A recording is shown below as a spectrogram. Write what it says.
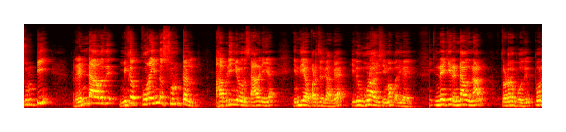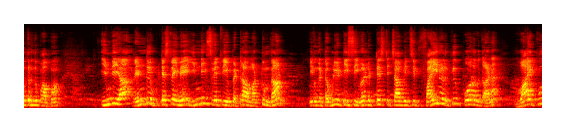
சுருட்டி ரெண்டாவது மிக குறைந்த சுருட்டல் அப்படிங்கிற ஒரு சாதனையை இந்தியா படைச்சிருக்காங்க. இது மூணாவது விஷயமா பதிவாயிருக்கு. இன்னைக்கு ரெண்டாவது நாள் தொடரப்போகுது. பொறுத்திருந்து பார்ப்போம். இந்தியா ரெண்டு டெஸ்ட்லையுமே இன்னிங்ஸ் வெற்றியை பெற்றால் மட்டும்தான் இவங்க டபிள்யூடிசி வேர்ல்டு டெஸ்ட் சாம்பியன்ஷிப் ஃபைனலுக்கு போகிறதுக்கான வாய்ப்பு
